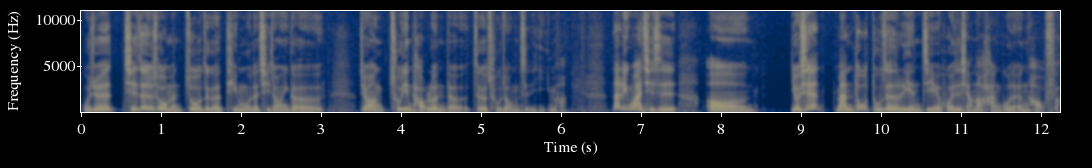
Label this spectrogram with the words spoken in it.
我觉得其实这就是我们做这个题目的其中一个。希望促进讨论的这个初衷之一嘛。那另外，其实呃，有些蛮多读者的连接，或者是想到韩国的 N 号房。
